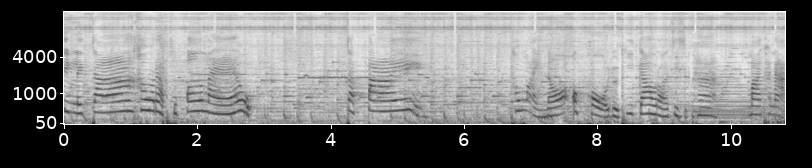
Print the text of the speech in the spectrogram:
ริงๆเลยจ้า เข้าระดับซูเปอร์แล้ว จัดไป เท่าไหร่เนาะ โอ้โห อยู่ที่ 945 มาขนาด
